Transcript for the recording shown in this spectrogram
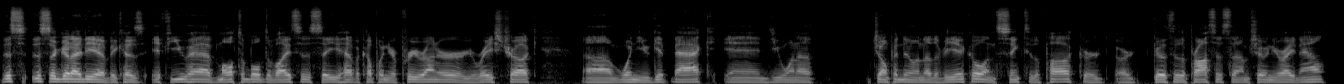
this this is a good idea because if you have multiple devices, say you have a couple in your pre-runner or your race truck, um, when you get back and you want to jump into another vehicle and sync to the puck or, or go through the process that I'm showing you right now,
